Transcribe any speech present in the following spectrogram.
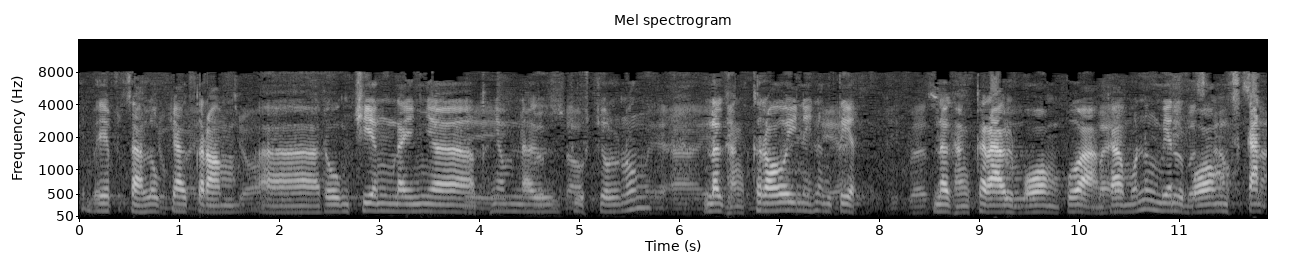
ជំរាបប្រសាសន៍លោកចៅក្រមអឺរោងជាងនៃអឺខ្ញុំនៅជួសជុលនោះនៅខាងក្រោយនេះនឹងទៀត It was នៅខាងក្រៅលបងព្រោះអាកាលមុនហ្នឹងមានលបងស្កាត់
